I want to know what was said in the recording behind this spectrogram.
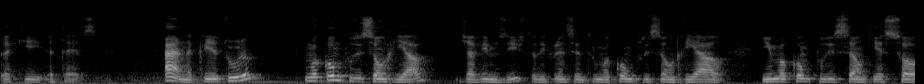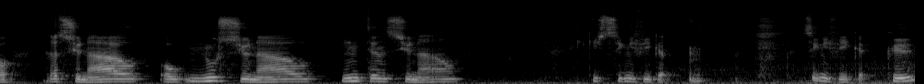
aqui a tese? Há na criatura uma composição real, já vimos isto, a diferença entre uma composição real e uma composição que é só racional ou nocional, intencional que isto significa? Significa que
